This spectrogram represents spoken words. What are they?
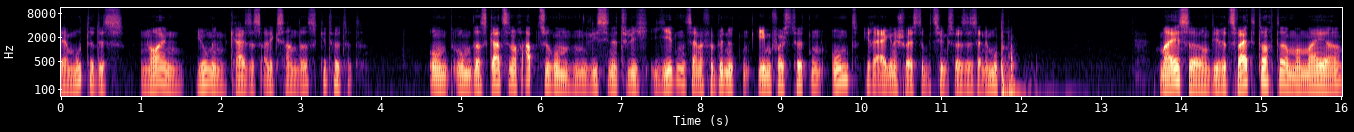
der Mutter des neuen jungen Kaisers Alexanders, getötet. Und um das Ganze noch abzurunden, ließ sie natürlich jeden seiner Verbündeten ebenfalls töten und ihre eigene Schwester bzw. seine Mutter. Maesa und ihre zweite Tochter Mamaya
